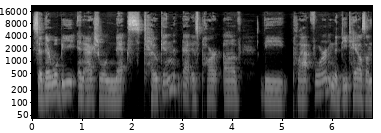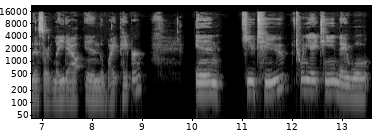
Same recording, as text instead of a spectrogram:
So there will be an actual NEX token that is part of the platform, and the details on this are laid out in the white paper. In Q2 of 2018, they will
